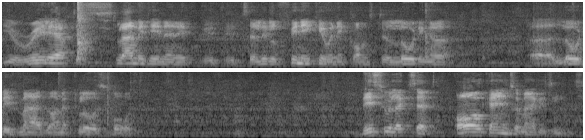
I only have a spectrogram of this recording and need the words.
you really have to slam it in and it, it, it's a little finicky when it comes to loading a, a loaded mag on a closed bolt. This will accept all kinds of magazines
